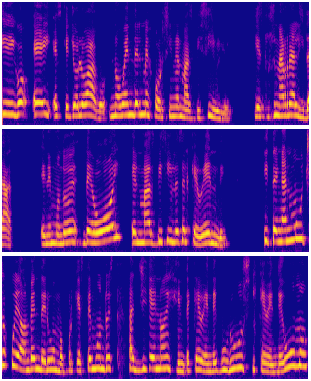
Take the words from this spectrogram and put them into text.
y digo, hey, es que yo lo hago, no vende el mejor, sino el más visible. Y esto es una realidad. En el mundo de, hoy, el más visible es el que vende. Y tengan mucho cuidado en vender humo, porque este mundo está lleno de gente que vende gurús y que vende humo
